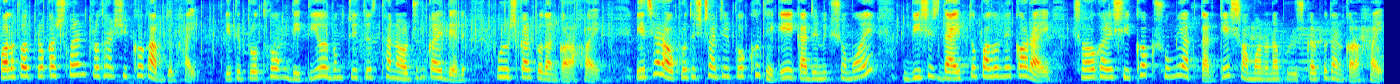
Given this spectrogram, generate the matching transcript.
ফলাফল প্রকাশ করেন প্রধান শিক্ষক আব্দুল হাই। এতে প্রথম, দ্বিতীয় এবং তৃতীয় স্থান অর্জনকারীদের পুরস্কার প্রদান করা হয়। এছাড়াও প্রতিষ্ঠানটির পক্ষ থেকে একাডেমিক সময়ে বিশেষ দায়িত্ব পালনে করায় সহকারী শিক্ষক সুমি আক্তারকে সম্মাননা পুরস্কার প্রদান করা হয়।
